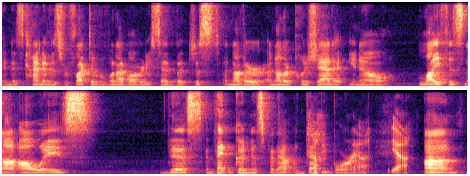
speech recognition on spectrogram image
and it's kind of is reflective of what I've already said, but just another another push at it. You know, life is not always this, and thank goodness for that. Wouldn't that be boring? yeah. yeah. Um,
